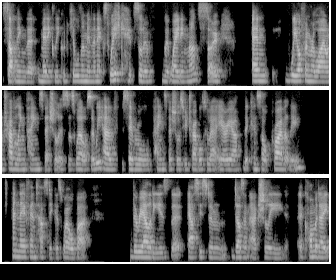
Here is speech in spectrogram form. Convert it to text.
something that medically could kill them in the next week, it's sort of we're waiting months. So and we often rely on traveling pain specialists as well. So we have several pain specialists who travel to our area that consult privately, and they're fantastic as well. But the reality is that our system doesn't actually accommodate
